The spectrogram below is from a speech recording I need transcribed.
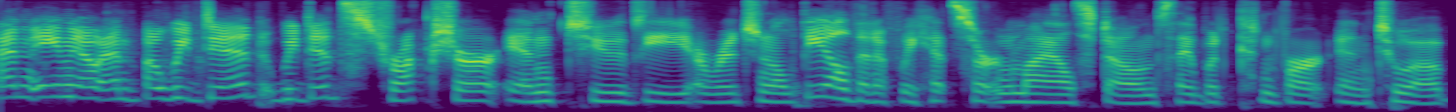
And you know, and but we did we did structure into the original deal that if we hit certain milestones, they would convert into a,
